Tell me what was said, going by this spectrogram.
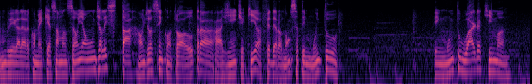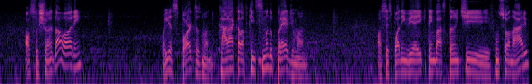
Vamos ver, galera, como é que é essa mansão e aonde ela está. Onde ela se encontra. Ó, outra agente aqui, ó, federal. Nossa, tem muito... Tem muito guarda aqui, mano. Nossa, o chão é da hora, hein? Olha as portas, mano. Caraca, ela fica em cima do prédio, mano. Ó, vocês podem ver aí que tem bastante funcionário.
